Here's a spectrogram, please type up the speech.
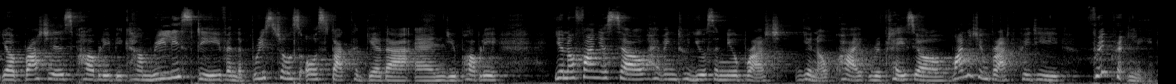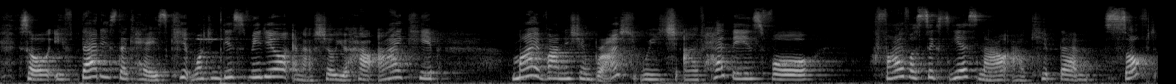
your brushes probably become really stiff and the bristles all stuck together and you probably you know find yourself having to use a new brush, you know, quite replace your varnishing brush pretty frequently. So if that is the case, keep watching this video and I'll show you how I keep my varnishing brush, which I've had this for five or six years now, I'll keep them soft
